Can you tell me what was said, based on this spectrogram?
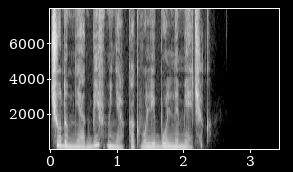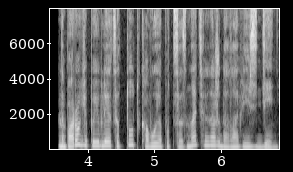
чудом не отбив меня, как волейбольный мячик. На пороге появляется тот, кого я подсознательно ждала весь день.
